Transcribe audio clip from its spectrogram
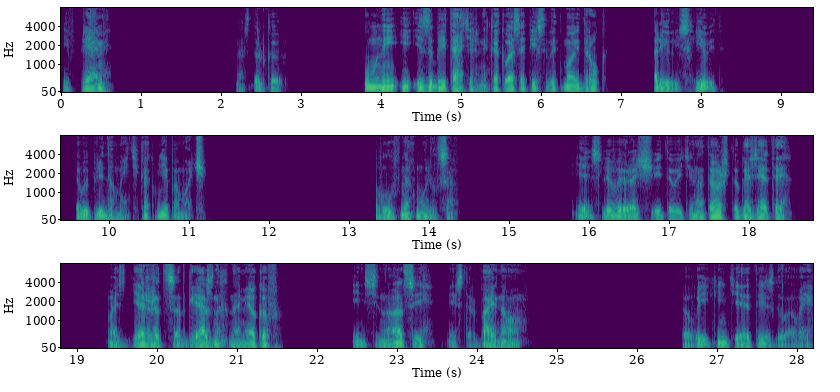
и впрямь настолько умны и изобретательны, как вас описывает мой друг Льюис Хьюитт, то вы придумаете, как мне помочь. Вулф нахмурился. Если вы рассчитываете на то, что газеты воздержатся от грязных намеков и инсинуаций, мистер Байноу, то выкиньте это из головы.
